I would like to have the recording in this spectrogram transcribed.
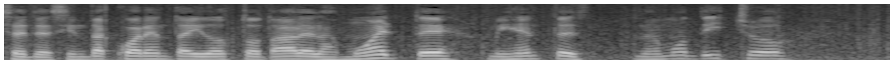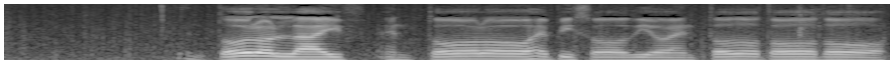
742 totales las muertes. Mi gente, lo hemos dicho en todos los live, en todos los episodios, en todo, todo, todo.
